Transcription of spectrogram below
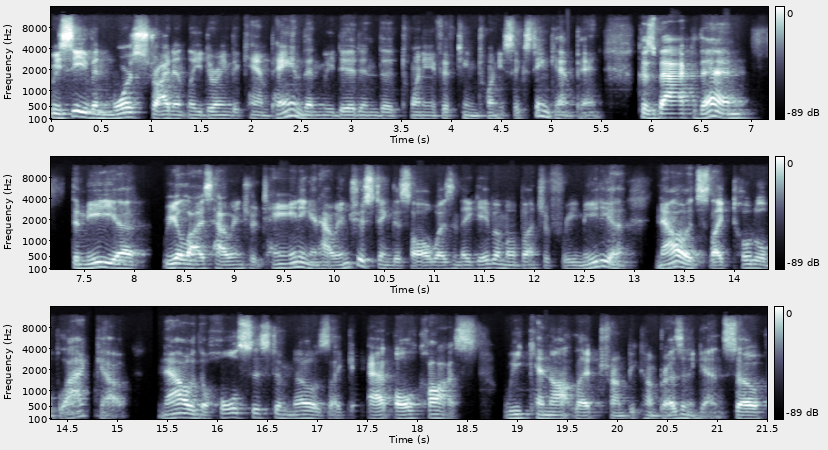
We see even more stridently during the campaign than we did in the 2015-2016 campaign because back then the media realized how entertaining and how interesting this all was and they gave him a bunch of free media. Now it's like total blackout. Now the whole system knows like at all costs we cannot let trump become president again. So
